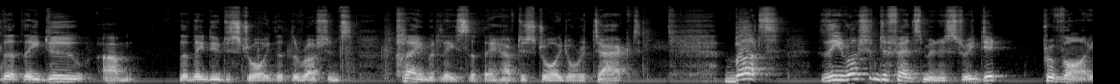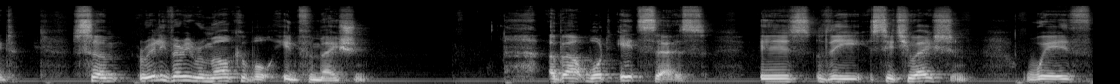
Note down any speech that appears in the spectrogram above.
that they do um, that they do destroy, that the Russians claim at least that they have destroyed or attacked. But the Russian Defense Ministry did provide some really very remarkable information about what it says is the situation with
